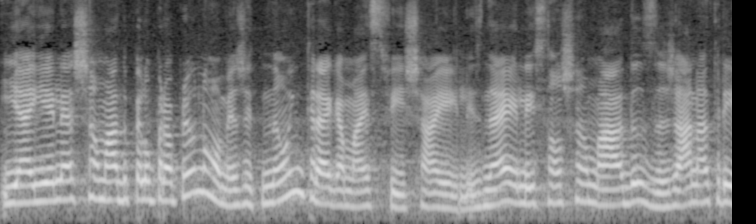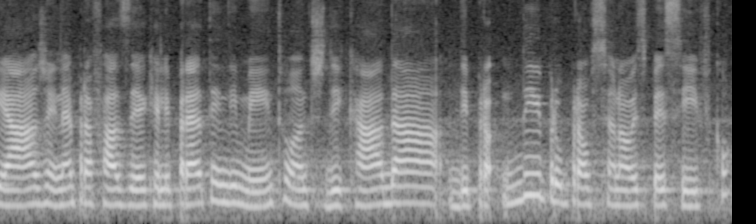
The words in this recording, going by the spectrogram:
e aí ele é chamado pelo próprio nome, a gente não entrega mais ficha a eles, né? Eles são chamados já na triagem, né, para fazer aquele pré-atendimento antes de cada de, de ir para o profissional específico.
